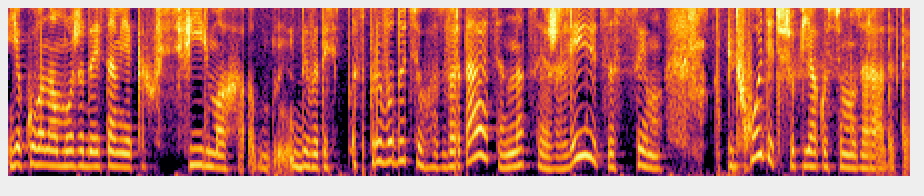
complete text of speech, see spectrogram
яку вона може десь там в якихось фільмах дивитись. З приводу цього звертаються на це, жаліються з цим, підходять, щоб якось цьому зарадити.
